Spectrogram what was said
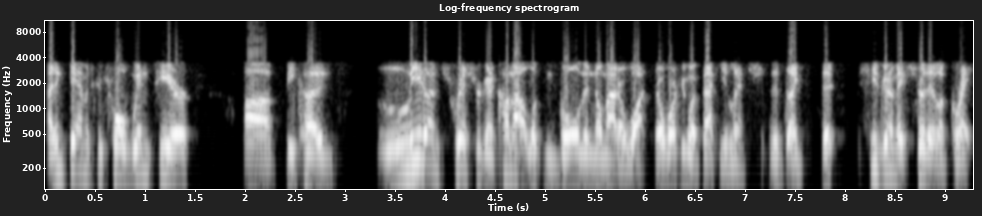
I think damage control wins here uh, because Lita and Trish are going to come out looking golden no matter what. They're working with Becky Lynch. It's like she's going to make sure they look great.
